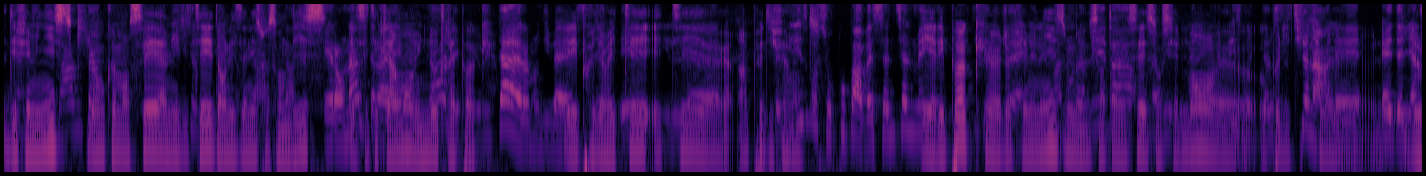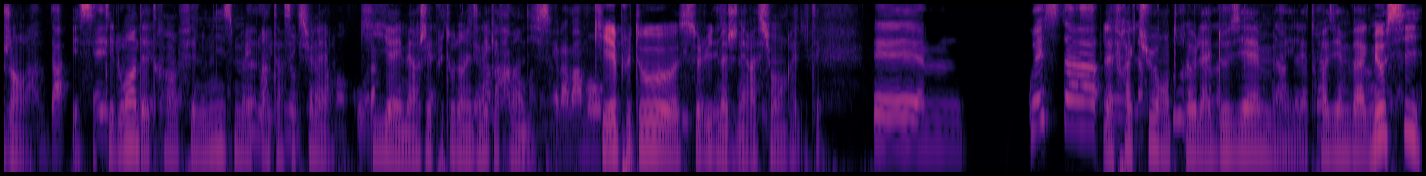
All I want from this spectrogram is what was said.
des féministes qui ont commencé à militer dans les années 70, et c'était clairement une autre époque. Et les priorités étaient euh, un peu différentes. Et à l'époque, le féminisme s'intéressait essentiellement euh, aux politiques euh, de genre. Et c'était loin d'être un féminisme intersectionnel, qui a émergé plutôt dans les années 90, qui est plutôt celui de ma génération en réalité. Ehm, la fracture entre la deuxième et la troisième vague, mais aussi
